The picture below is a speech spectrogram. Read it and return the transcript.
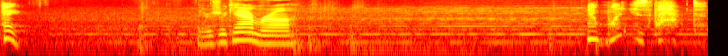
Hey, There's your camera. Now what is that?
